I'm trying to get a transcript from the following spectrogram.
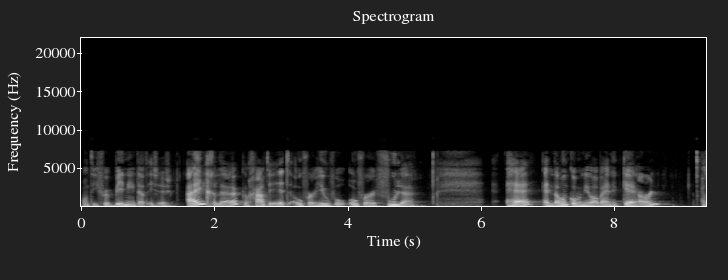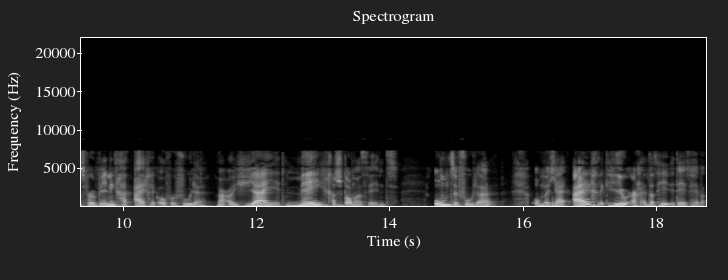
Want die verbinding, dat is dus eigenlijk, gaat dit over heel veel over voelen. hè? En dan kom ik nu al bij de kern. Want verbinding gaat eigenlijk over voelen. Maar als jij het mega spannend vindt om te voelen, omdat jij eigenlijk heel erg, en dat hebben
